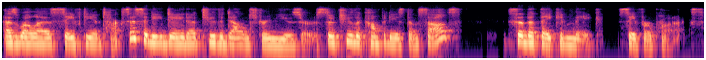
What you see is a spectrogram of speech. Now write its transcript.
as well as safety and toxicity data to the downstream users, so to the companies themselves, so that they can make safer products.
